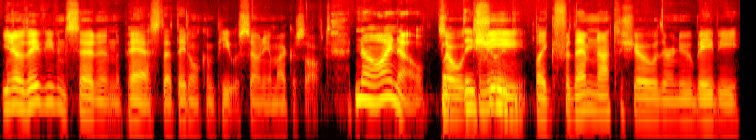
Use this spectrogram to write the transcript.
You know, they've even said in the past that they don't compete with Sony and Microsoft. No, I know, so they to should. me, like for them not to show their new baby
